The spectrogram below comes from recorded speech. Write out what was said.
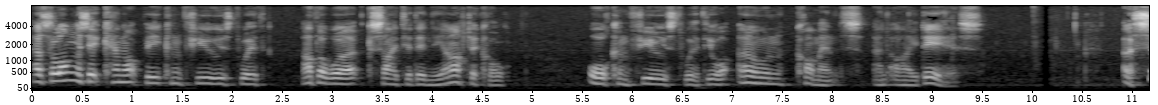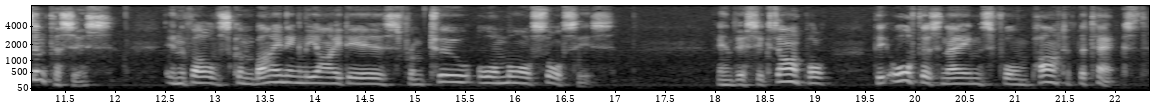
as long as it cannot be confused with other work cited in the article or confused with your own comments and ideas. A synthesis involves combining the ideas from two or more sources. In this example, the author's names form part of the text,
